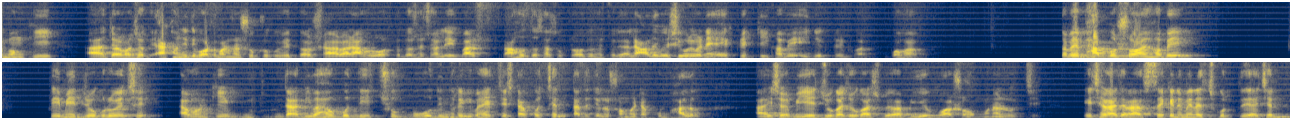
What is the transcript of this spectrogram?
এবং কি জন্মছক এখন যদি বর্তমান শুক্র গ্রহের দশা বা রাহুর অর্থ দশা চলে বা রাহু দশা, শুক্র দশা চলে, তাহলে আরও বেশি পরিমাণে এফেক্টিভ হবে এই ফল- প্রভাব। তবে ভাগ্য সহায় হবে, প্রেমের যোগ রয়েছে, এমনকি যারা বিবাহ করতে ইচ্ছুক, বহুদিন ধরে বিবাহের চেষ্টা করছেন, তাদের জন্য সময়টা খুব ভালো। এই বিয়ের যোগাযোগ আসবে বা বিয়ে হওয়ার সম্ভাবনা রয়েছে। এছাড়া যারা সেকেন্ড ম্যারেজ করতে চাইছেন,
